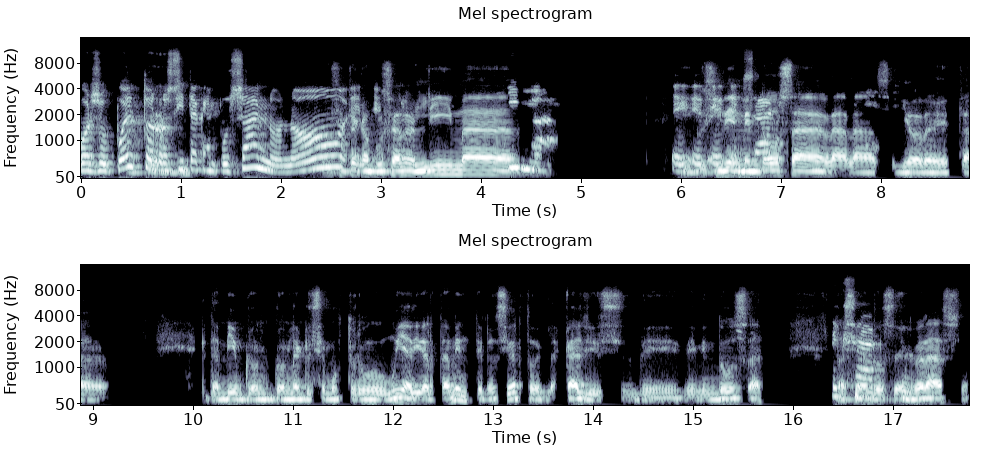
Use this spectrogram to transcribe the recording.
Por supuesto, Rosita Campuzano, ¿no? Rosita Campuzano en Lima. Lima. Inclusive en Mendoza, la, la señora esta también con, la que se mostró muy abiertamente, ¿no es cierto?, en las calles de, Mendoza, paseándose el brazo.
